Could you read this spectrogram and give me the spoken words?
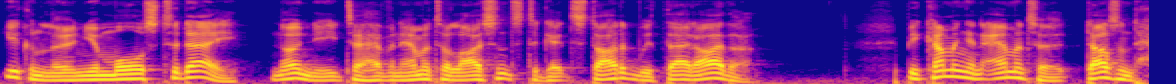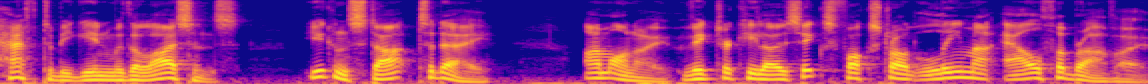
You can learn your Morse today. No need to have an amateur license to get started with that either. Becoming an amateur doesn't have to begin with a license. You can start today. I'm Onno, Victor Kilo 6 Foxtrot Lima Alpha Bravo.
